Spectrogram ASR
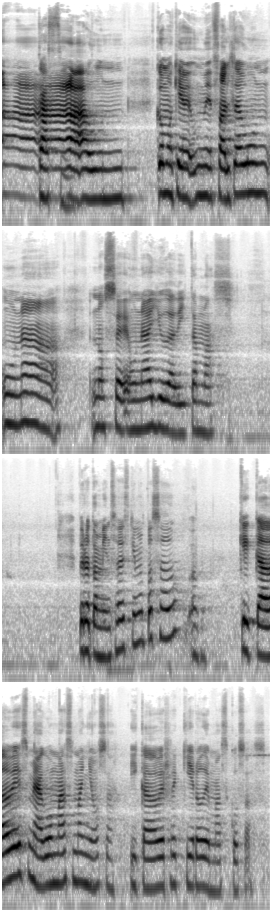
Ah, un, como que me falta un, una. No sé, una ayudadita más. Pero también, ¿sabes qué me ha pasado? Que cada vez me hago más mañosa y cada vez requiero de más cosas.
